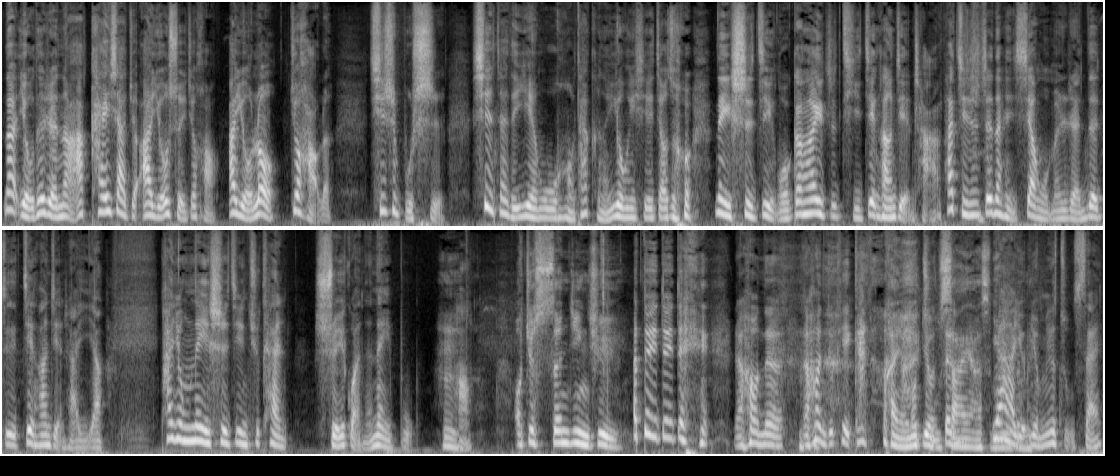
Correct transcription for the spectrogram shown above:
那有的人呢啊，开一下就啊有水就好啊有漏就好了。其实不是，现在的燕屋哈，它可能用一些叫做内视镜。我刚刚一直提健康检查，它其实真的很像我们人的这个健康检查一样，它用内视镜去看水管的内部。嗯好哦，就伸进去啊，对对对，然后呢，然后你就可以看到 看有没有有阻塞啊什么呀，有有没有阻塞？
